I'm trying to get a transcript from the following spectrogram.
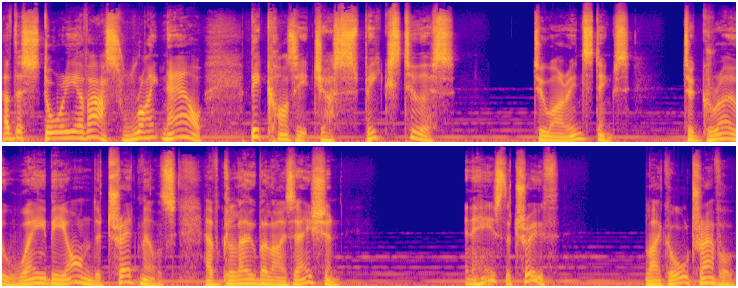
of the story of us right now because it just speaks to us, to our instincts, to grow way beyond the treadmills of globalization. And here's the truth like all travel,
